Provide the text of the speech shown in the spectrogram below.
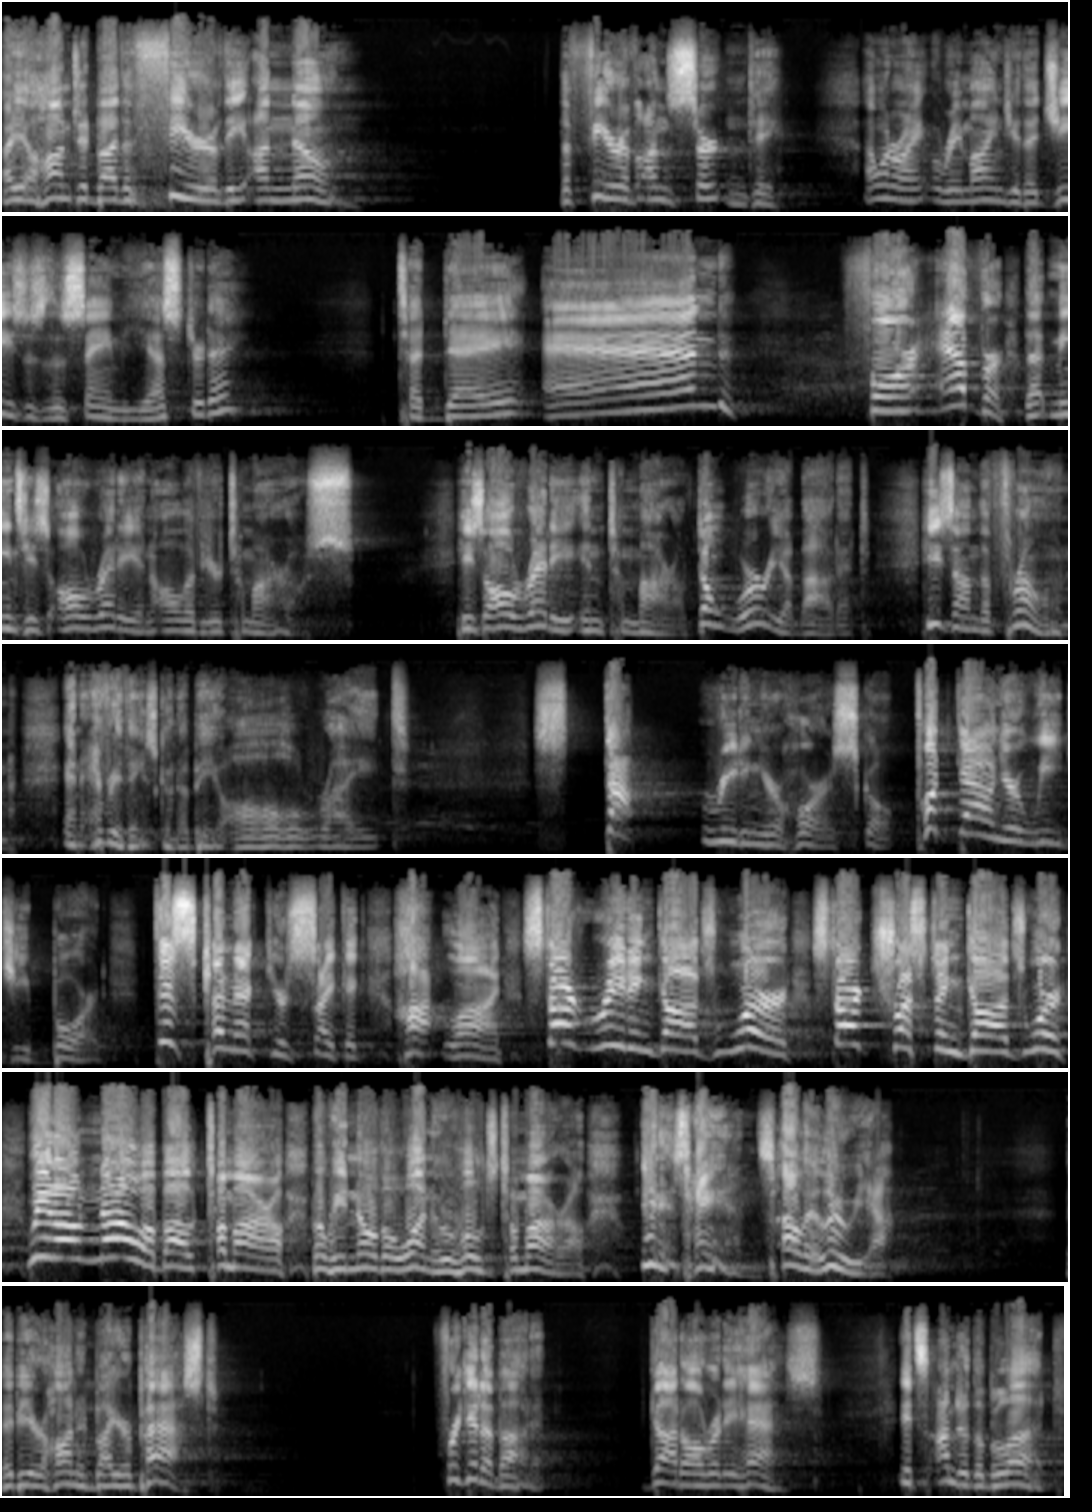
Are you haunted by the fear of the unknown? The fear of uncertainty? I want to remind you that Jesus is the same yesterday, today, and forever. That means He's already in all of your tomorrows. He's already in tomorrow. Don't worry about it. He's on the throne, and everything's going to be all right. Stop reading your horoscope. Put down your Ouija board. Disconnect your psychic hotline. Start reading God's Word. Start trusting God's Word. We don't know about tomorrow, but we know the one who holds tomorrow in his hands. Hallelujah. Maybe you're haunted by your past. Forget about it. God already has. It's under the blood.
